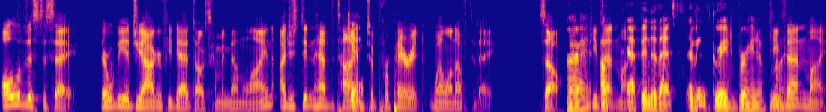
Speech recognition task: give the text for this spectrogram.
All of this to say, there will be a geography dad talks coming down the line. I just didn't have the time Yeah. to prepare it well enough today. So All right. keep I'll that in mind. Tap into that seventh grade brain of keep mine. that in mind.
